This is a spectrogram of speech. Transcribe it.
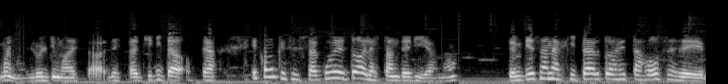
bueno, el último de esta de esta chiquita, o sea, es como que se sacude toda la estantería, ¿no? se empiezan a agitar todas estas voces de,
